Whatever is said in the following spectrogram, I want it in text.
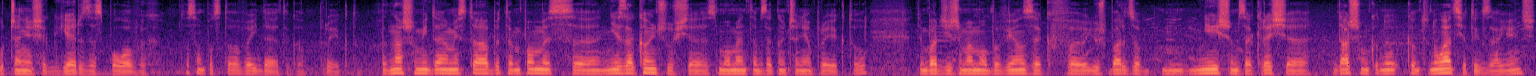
uczenie się gier zespołowych. To są podstawowe idee tego projektu. Naszą ideą jest to, aby ten pomysł e, nie zakończył się z momentem zakończenia projektu. Tym bardziej, że mamy obowiązek w już bardzo mniejszym zakresie dalszą kontynuację tych zajęć.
